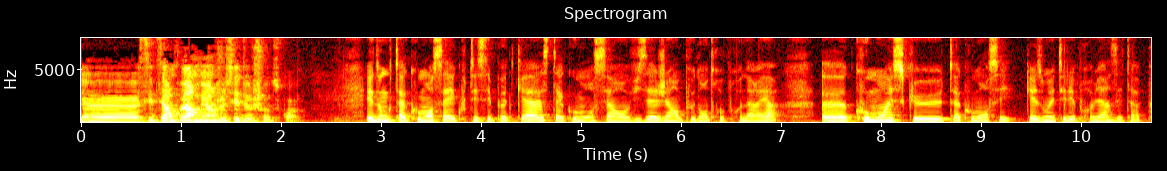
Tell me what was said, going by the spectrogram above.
Euh, c'était un peu un mélange de ces deux choses, quoi. Et donc, tu as commencé à écouter ces podcasts, tu as commencé à envisager un peu d'entrepreneuriat. Euh, comment est-ce que tu as commencé? Quelles ont été les premières étapes?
